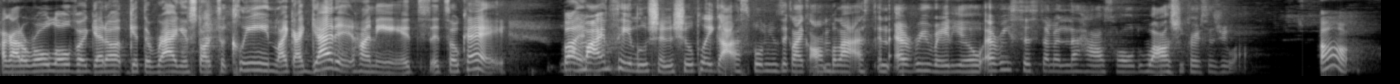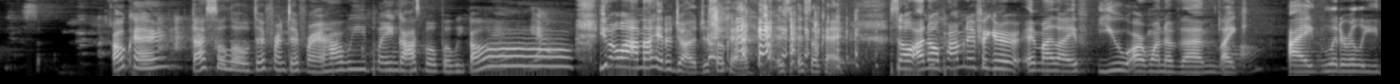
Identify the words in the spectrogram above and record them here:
I got to roll over, get up, get the rag, and start to clean. Like, I get it, honey. It's, it's okay. But mine say Lucian, she'll play gospel music like on blast in every radio, every system in the household while she curses you out. Oh. Okay, that's a little different. Different. How we playing gospel, but we oh, you know what? I'm not here to judge. It's okay. it's, it's okay. So I know a prominent figure in my life. You are one of them. Like I literally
